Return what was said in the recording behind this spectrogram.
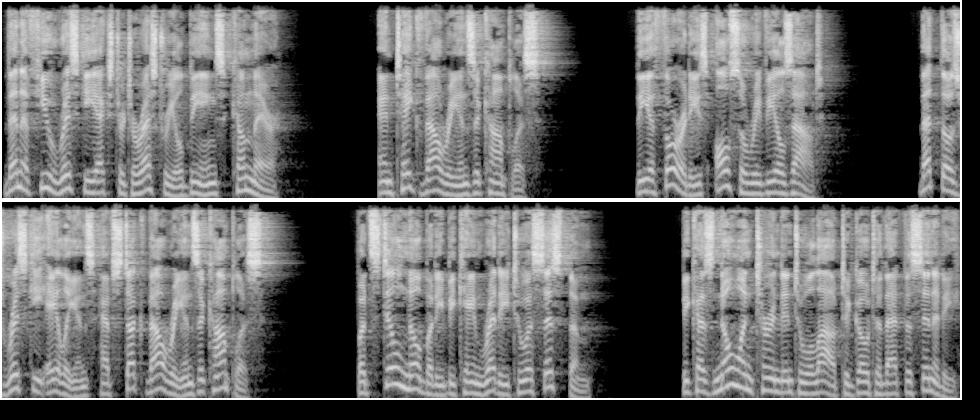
Then a few risky extraterrestrial beings come there. And take Valerian's accomplice. The authorities also reveals out that those risky aliens have stuck Valerian's accomplice. But still nobody became ready to assist them. Because no one turned into allowed to go to that vicinity.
